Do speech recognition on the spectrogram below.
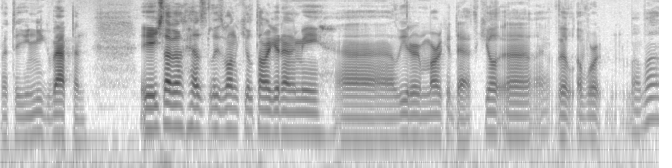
With a unique weapon. Each level has at least one kill target enemy. Uh, leader market that kill uh, will avoid. Blah blah.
